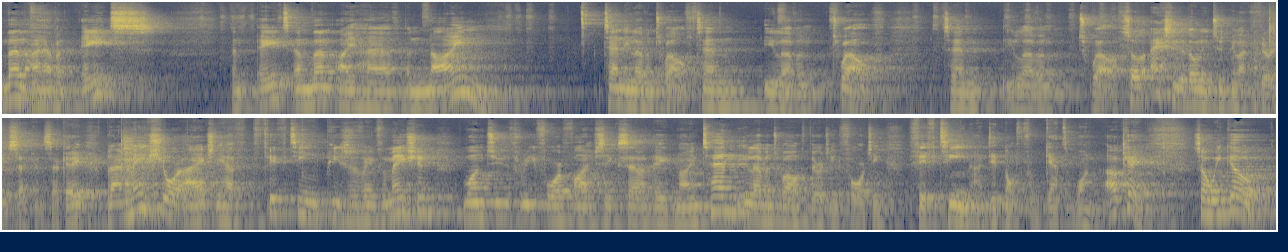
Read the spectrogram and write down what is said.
then I have an eight, an eight, and then I have a nine, 10, 11, 12, 10, 11, 12. 10, 11, 12. So actually that only took me like 30 seconds, okay? But I make sure I actually have 15 pieces of information. 1, 2, 3, 4, 5, 6, 7, 8, 9, 10, 11, 12, 13, 14, 15. I did not forget one. Okay, so we go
